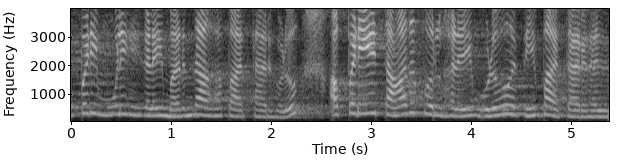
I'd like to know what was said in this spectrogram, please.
எப்படி மூலிகைகளை மருந்தாக பார்த்தார்களோ அப்படியே தாது பொருள்களையும் உலோகத்தையும் பார்த்தார்கள்.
